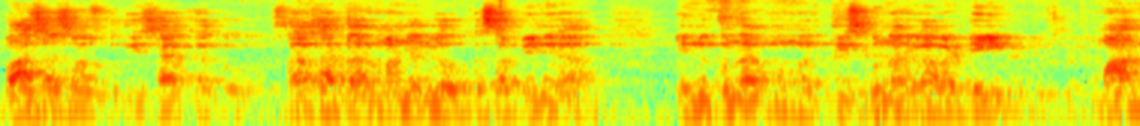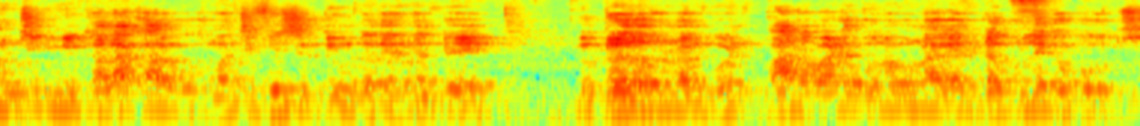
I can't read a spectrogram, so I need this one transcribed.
భాషా సంస్కృతి శాఖకు సలహాదారు మండలిలో ఒక సభ్యునిగా ఎన్నుకున్నారు మమ్మల్ని తీసుకున్నారు కాబట్టి మా నుంచి మీ కళాకారులకు ఒక మంచి ఫెసిలిటీ ఉంటుంది. ఏంటంటే బ్రదర్ అనుకోండి పాట గుణం ఉన్నా కానీ డబ్బులు లేకపోవచ్చు.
